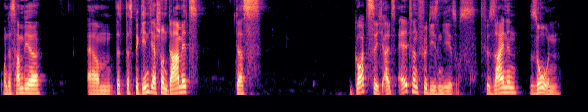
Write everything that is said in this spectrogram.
Und das haben wir, ähm, das, das beginnt ja schon damit, dass Gott sich als Eltern für diesen Jesus, für seinen Sohn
